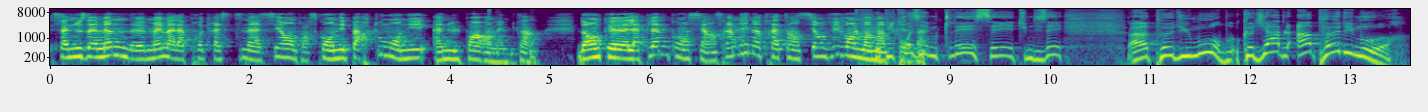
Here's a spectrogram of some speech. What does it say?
ça nous amène euh, même à la procrastination parce qu'on est partout, mais on est à nulle part en même temps. Donc, euh, la pleine conscience, ramener notre attention, vivons le moment et puis, troisième clé, c'est, tu me disais, un peu d'humour. Que diable, un peu d'humour?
